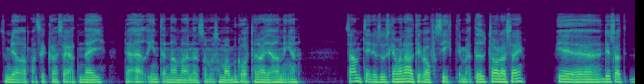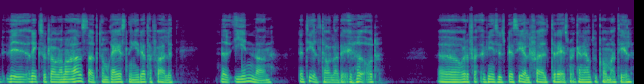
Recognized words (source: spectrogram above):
som gör att man ska kunna säga att nej, det är inte den här mannen som, som har begått den här gärningen. Samtidigt så ska man alltid vara försiktig med att uttala sig. Vi, eh, det är så att vi, riksåklagaren har ansökt om resning i detta fallet nu innan den tilltalade är hörd. Eh, och det finns ju speciellt skäl till det som jag kan återkomma till.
